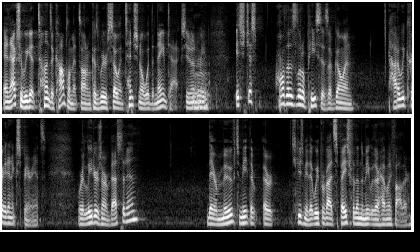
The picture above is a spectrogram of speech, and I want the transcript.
And actually, we get tons of compliments on them because we were so intentional with the name tags. You know what I Mm-hmm. mean? It's just all those little pieces of going. How do we create an experience where leaders are invested in? They are moved to meet the or excuse me that we provide space for them to meet with their heavenly Father,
